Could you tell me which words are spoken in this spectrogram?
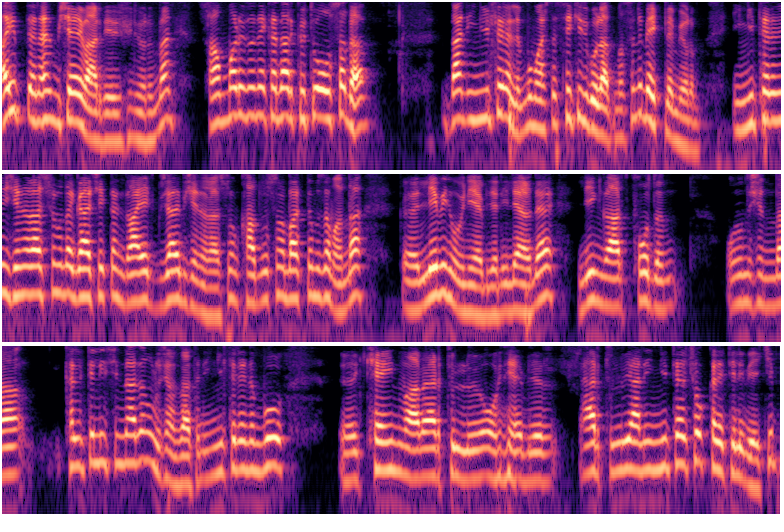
ayıp denen bir şey var diye düşünüyorum ben. San Marino ne kadar kötü olsa da ben İngiltere'nin bu maçta 8 gol atmasını beklemiyorum. İngiltere'nin jenerasyonu da gerçekten gayet güzel bir jenerasyon. Kadrosuna baktığımız zaman da e, Levin oynayabilir ileride. Lingard, Foden. Onun dışında kaliteli isimlerden oluşan zaten. İngiltere'nin bu e, Kane var her türlü oynayabilir. Her türlü yani İngiltere çok kaliteli bir ekip.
